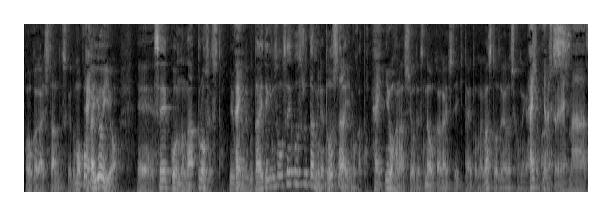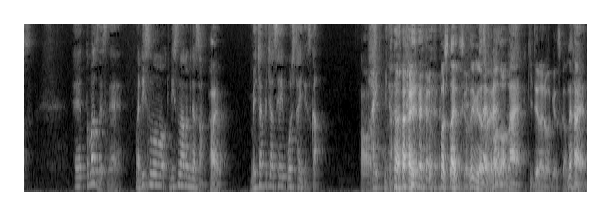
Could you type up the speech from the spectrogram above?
お伺いしたんですけども今回いよいよ、はい、えー、成功のなプロセスということで、はい、具体的にその成功するためにはどうしたらいいのかというお話をですねお伺いしていきたいと思いますどうぞよろしくお願いします、はい、よろしくお願いしますえー、っとまずですね、まあ、リスのリスナーの皆さん、はい、めちゃくちゃ成功したいですか？はい、みたいな。はい。まあ、したいですよね。皆さん、わざわざ聞いてられるわけですからね。はい。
